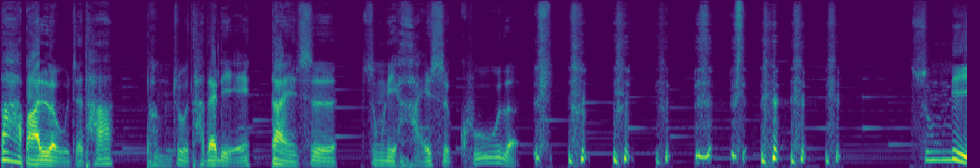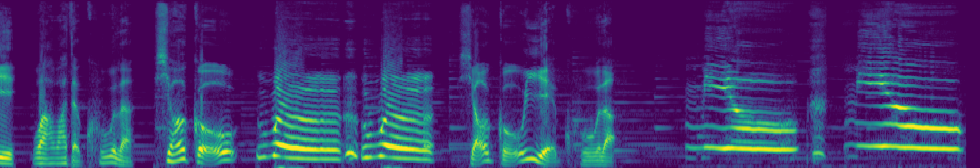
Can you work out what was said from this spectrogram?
爸爸搂着她，捧住她的脸，但是松丽还是哭了。松丽哇哇的哭了，小狗哇哇，小狗也哭了，喵喵，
